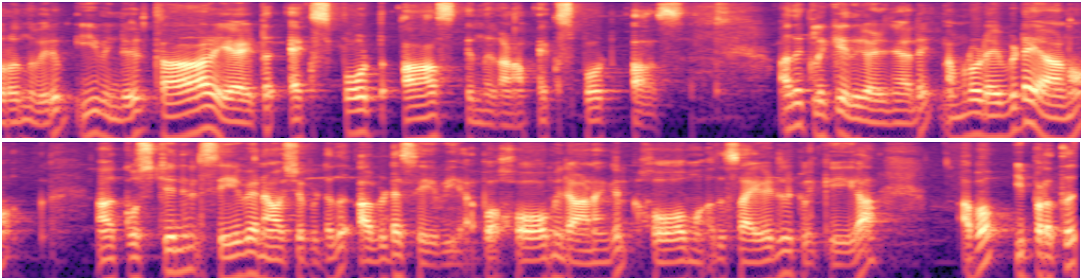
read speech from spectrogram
തുറന്നു വരും. ഈ വിൻഡോയിൽ താഴെയായിട്ട് എക്സ്പോർട്ട് ആസ് എന്ന് കാണാം. എക്സ്പോർട്ട് ആസ് അത് ക്ലിക്ക് ചെയ്ത് കഴിഞ്ഞാൽ നമ്മളോട് എവിടെയാണോ ക്വസ്റ്റ്യനിൽ സേവ് ചെയ്യാൻ ആവശ്യപ്പെട്ടത് അവിടെ സേവ് ചെയ്യുക. അപ്പോൾ ഹോമിലാണെങ്കിൽ ഹോം അത് സൈഡിൽ ക്ലിക്ക് ചെയ്യുക. അപ്പോൾ ഇപ്പുറത്ത്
